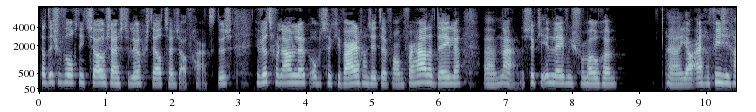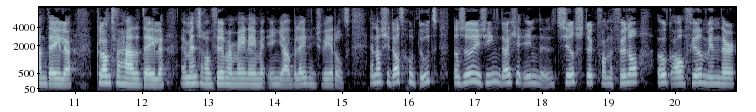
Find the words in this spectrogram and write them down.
Dat is vervolgens niet zo, zijn ze teleurgesteld, zijn ze afgehaakt. Dus je wilt voornamelijk op het stukje waarde gaan zitten van verhalen delen, uh, nou, een stukje inlevingsvermogen uh, jouw eigen visie gaan delen, klantverhalen delen en mensen gewoon veel meer meenemen in jouw belevingswereld. En als je dat goed doet, dan zul je zien dat je in het salesstuk van de funnel ook al veel minder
